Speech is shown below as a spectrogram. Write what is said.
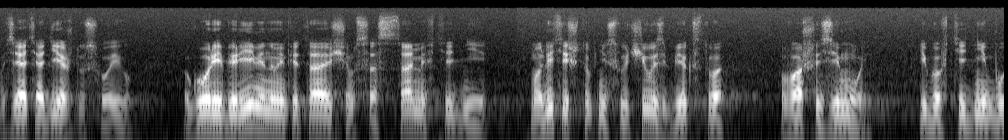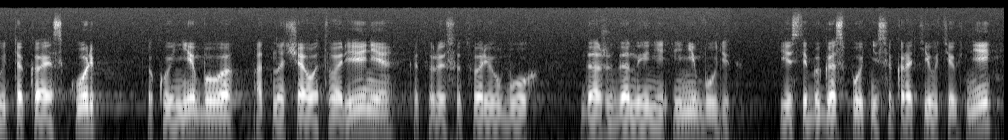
взять одежду свою. Горе беременным и питающим сосцами в те дни. Молитесь, чтобы не случилось бегство ваше зимой, ибо в те дни будет такая скорбь, какой не было от начала творения, которое сотворил Бог, даже до ныне и не будет. Если бы Господь не сократил тех дней –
